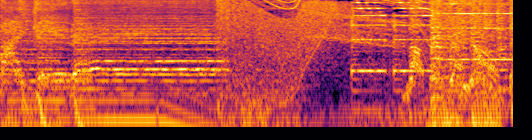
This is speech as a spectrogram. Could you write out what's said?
Vai querer. 91,7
